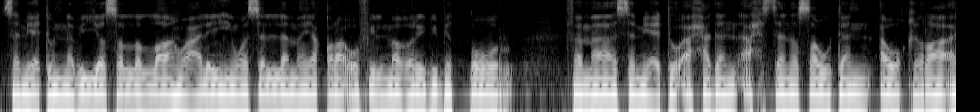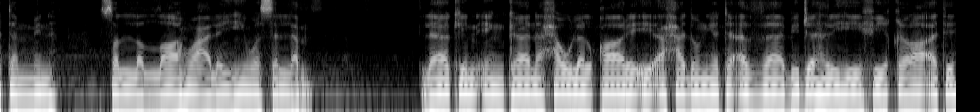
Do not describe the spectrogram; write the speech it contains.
سمعت النبي صلى الله عليه وسلم يقرأ في المغرب بالطور فما سمعت أحدا أحسن صوتا أو قراءة منه صلى الله عليه وسلم. لكن إن كان حول القارئ أحد يتأذى بجهره في قراءته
